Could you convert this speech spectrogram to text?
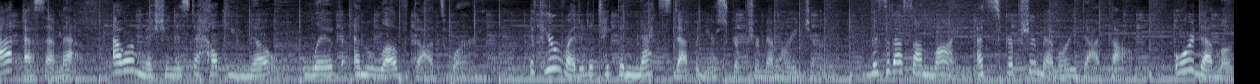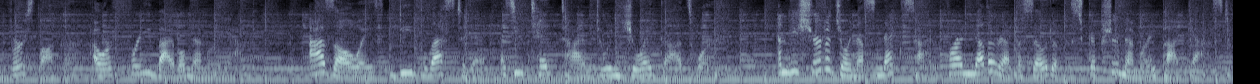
At SMF, our mission is to help you know, live, and love God's Word. If you're ready to take the next step in your Scripture memory journey, visit us online at scripturememory.com or download Verse Locker, our free Bible memory app. As always, be blessed today as you take time to enjoy God's Word. And be sure to join us next time for another episode of the Scripture Memory Podcast.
